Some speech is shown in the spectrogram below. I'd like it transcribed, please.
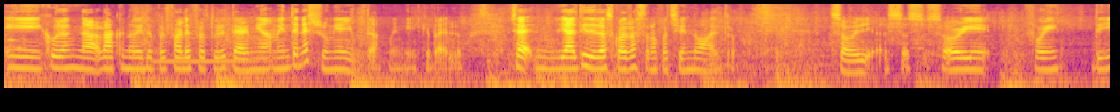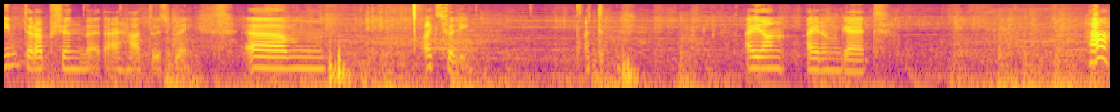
I arachnoid per fare le fratture termia, mentre nessuno mi aiuta, quindi che bello. Cioè, gli altri della squadra stanno facendo altro. Sorry, so- so- sorry for the interruption, but I had to explain. Um, actually, I don't, I don't get. Ha!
